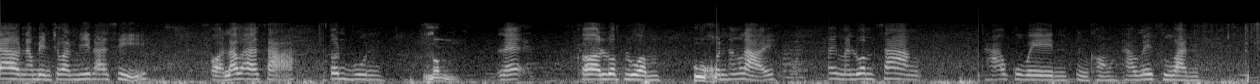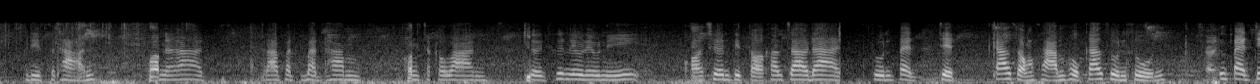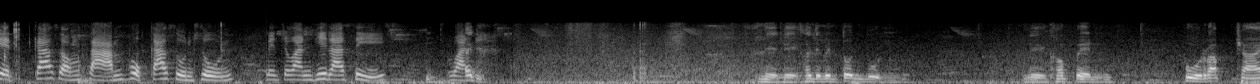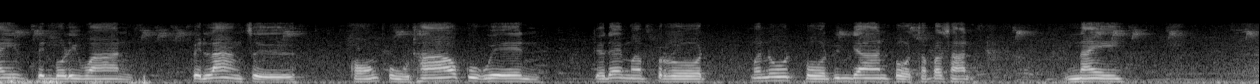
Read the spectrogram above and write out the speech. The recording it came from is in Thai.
เจ้านางเบญจวรรณมีราศีขอรับอาสาต้นบุญ ร่วมและก็รวบรวมผู้คคนนทั้งหลาย ให้มาร่วมสร้างเท้ากุเวนถึงของท้าวเวสสุวรรณประดิษฐานพระนาราชลาปฏิบัติธรรมของจักรวาล เกิดขึ้นเร็วๆนี้ ขอเชิญติดต่อข้าพเจ้าได้ 087 923 6900 087 923 6900 เบญจวรรณพี่ราศี วันเอ้ยนี่นี่เขาจะเป็นต้นบุญ นี่เขาเป็นผู้รับใช้เป็นบริวาร เป็นร่างสื่อของปู่เท้ากุเวน จะได้มาโปรดมนุษย์โปรดวิญญาณ โปรดสรรพสัตว์ใน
